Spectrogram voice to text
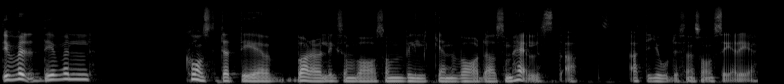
det är väl, det är väl konstigt att det bara liksom var som vilken vardag som helst att, att det gjordes en sån serie.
